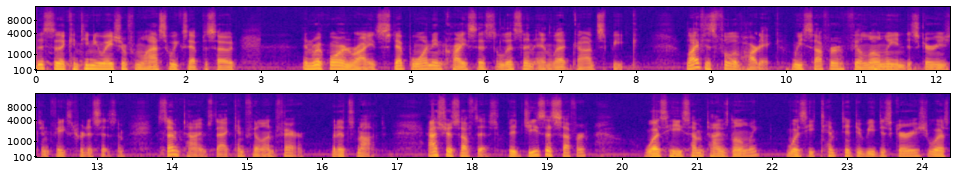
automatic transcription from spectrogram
This is a continuation from last week's episode. And Rick Warren writes Step one in crisis listen and let God speak. Life is full of heartache. We suffer, feel lonely and discouraged, and face criticism. Sometimes that can feel unfair, but it's not. Ask yourself this Did Jesus suffer? Was he sometimes lonely? Was he tempted to be discouraged? Was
